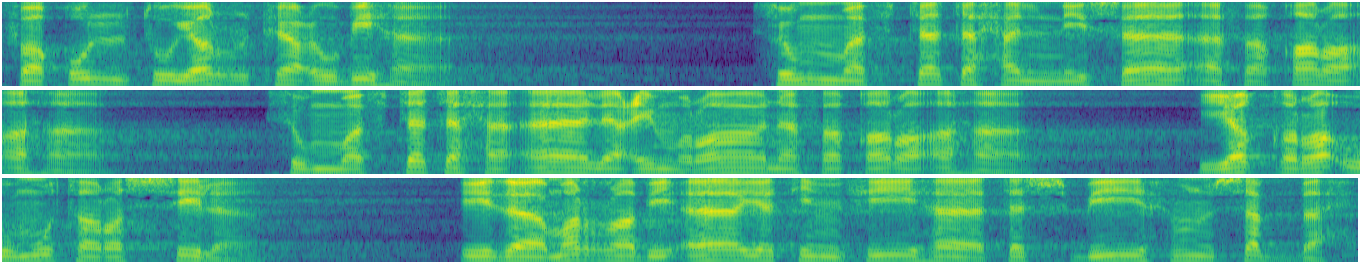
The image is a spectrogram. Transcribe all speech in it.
فقلت يركع بها ثم افتتح النساء فقرأها ثم افتتح آل عمران فقرأها يقرأ مترسلا إذا مر بآية فيها تسبيح سبح.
